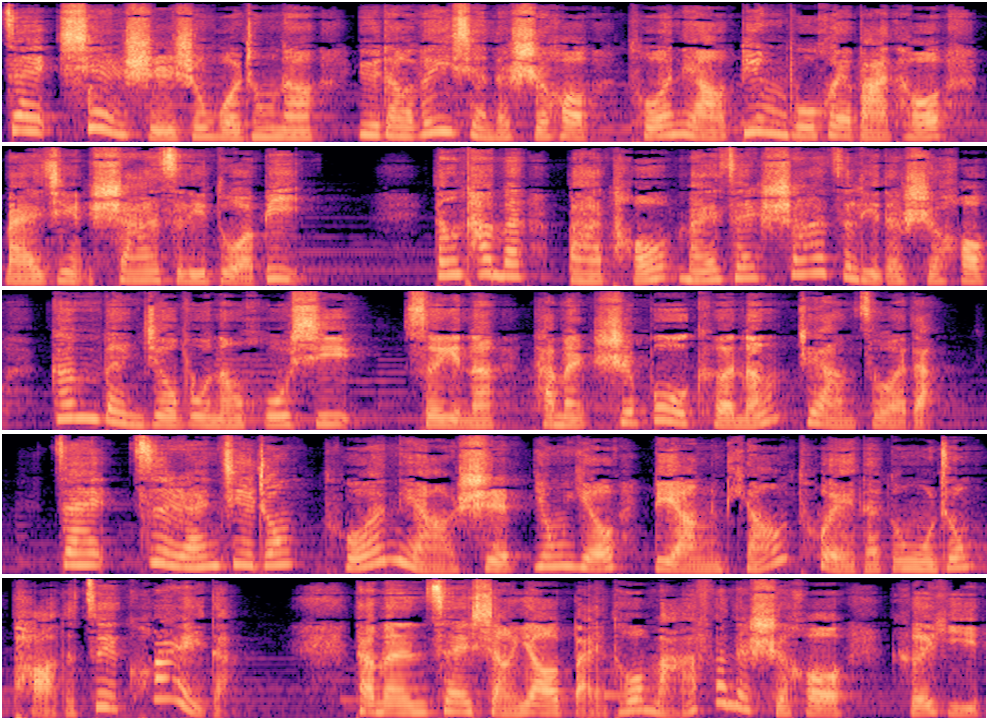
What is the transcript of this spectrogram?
在现实生活中呢，遇到危险的时候，鸵鸟并不会把头埋进沙子里躲避。当它们把头埋在沙子里的时候，根本就不能呼吸，所以呢，它们是不可能这样做的。在自然界中，鸵鸟是拥有两条腿的动物中跑得最快的。它们在想要摆脱麻烦的时候，可以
